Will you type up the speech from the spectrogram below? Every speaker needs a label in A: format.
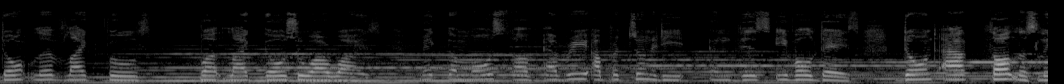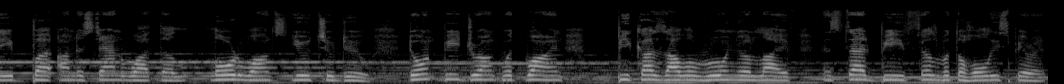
A: Don't live like fools, but like those who are wise. Make the most of every opportunity in these evil days. Don't act thoughtlessly, but understand what the Lord wants you to do. Don't be drunk with wine, because that will ruin your life. Instead, be filled with the Holy Spirit.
